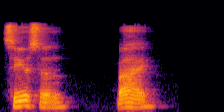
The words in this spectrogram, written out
See you soon! Bye.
